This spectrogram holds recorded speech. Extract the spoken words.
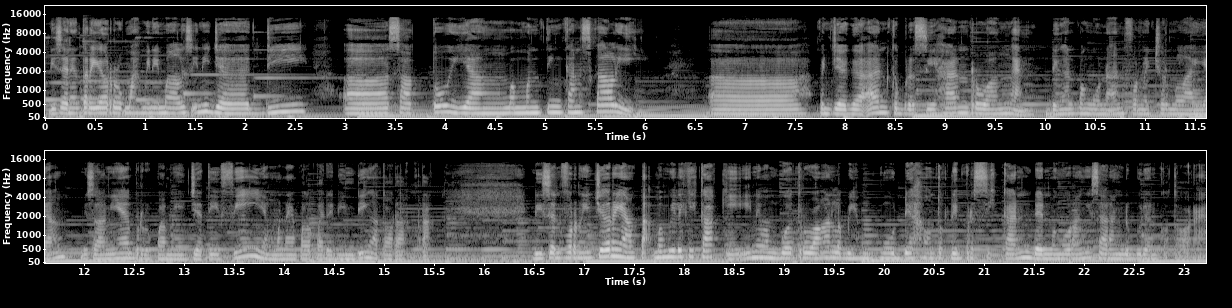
Desain interior rumah minimalis ini jadi uh, satu yang mementingkan sekali uh, penjagaan kebersihan ruangan dengan penggunaan furniture melayang, misalnya berupa meja TV yang menempel pada dinding atau rak-rak. Desain furniture yang tak memiliki kaki ini membuat ruangan lebih mudah untuk dibersihkan dan mengurangi sarang debu dan kotoran.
